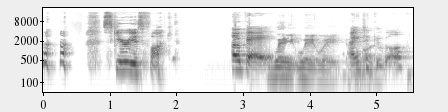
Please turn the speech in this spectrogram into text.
scary as fuck. Okay. Wait, wait, wait. I Hold need to. Google.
